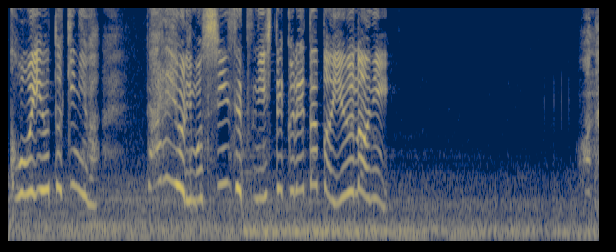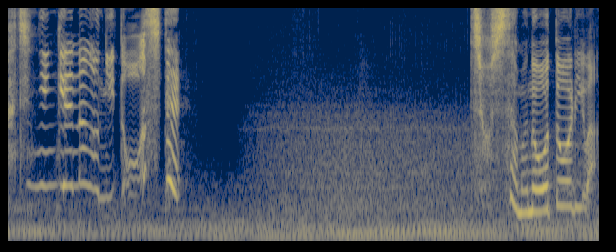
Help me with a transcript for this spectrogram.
こういう時には誰よりも親切にしてくれたというのに同じ人間なのにどうして？女子様のお通りは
